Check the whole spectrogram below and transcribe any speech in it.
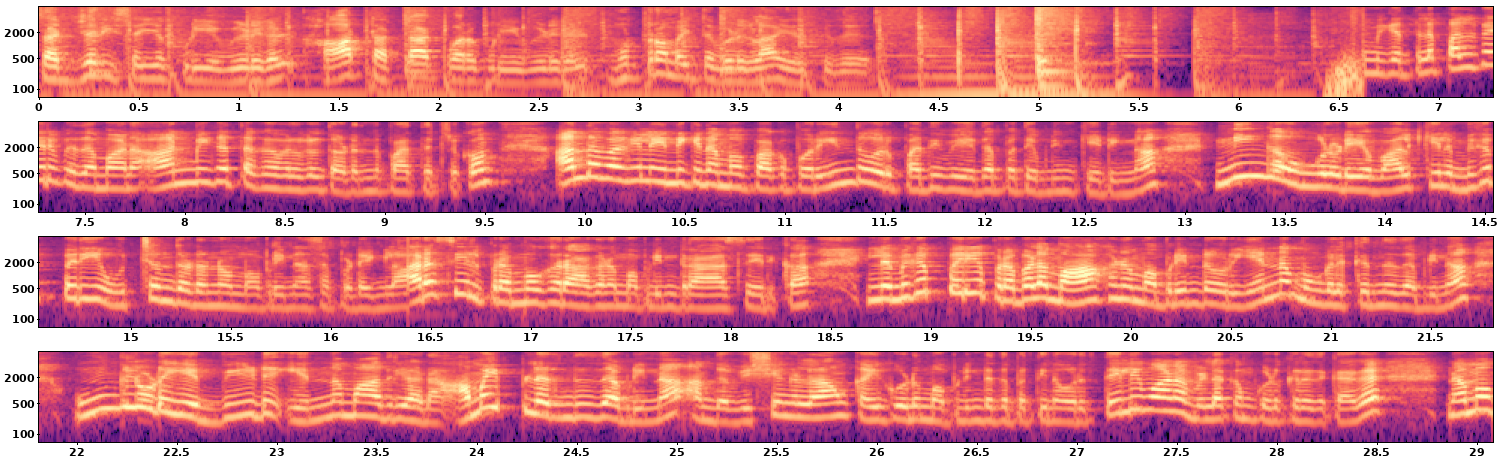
சர்ஜரி செய்யக்கூடிய வீடுகள் ஹார்ட் அட்டாக் வரக்கூடிய வீடுகள் முற்றம் வைத்த வீடுகளாக இருக்குது. ஆன்மீகத்தில் பல்வேறு விதமான ஆன்மீக தகவல்கள் தொடர்ந்து பார்த்துட்டு இருக்கோம் அந்த வகையில் இன்னைக்கு நம்ம பார்க்க போகிற இந்த ஒரு பதிவு எதை பற்றி அப்படின்னு கேட்டிங்கன்னா நீங்கள் உங்களுடைய வாழ்க்கையில் மிகப்பெரிய உச்சம் தொடணும் அப்படின்னு ஆசைப்படுறீங்களா? அரசியல் பிரமுகர் ஆகணும் அப்படின்ற ஆசை இருக்கா? இல்லை மிகப்பெரிய பிரபலம் ஆகணும் அப்படின்ற ஒரு எண்ணம் உங்களுக்கு இருந்தது அப்படின்னா உங்களுடைய வீடு எந்த மாதிரியான அமைப்பில் இருந்தது அப்படின்னா அந்த விஷயங்கள்லாம் கைகூடும் அப்படின்றத பற்றின ஒரு தெளிவான விளக்கம் கொடுக்கறதுக்காக நம்ம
